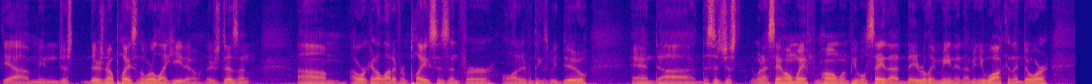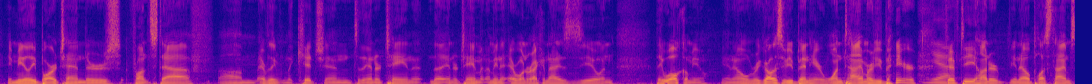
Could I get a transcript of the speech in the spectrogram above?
Yeah, I mean, just there's no place in the world like Hedo. There just doesn't. Um, I work at a lot of different places and for a lot of different things we do. And uh, this is just when I say home away from home. When people say that, they really mean it. I mean, you walk in the door, immediately bartenders, front staff, um, everything from the kitchen to the entertain the entertainment. I mean, everyone recognizes you and they welcome you. You know, regardless if you've been here one time or if you've been here Yeah. 50, 100, you know, plus times,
